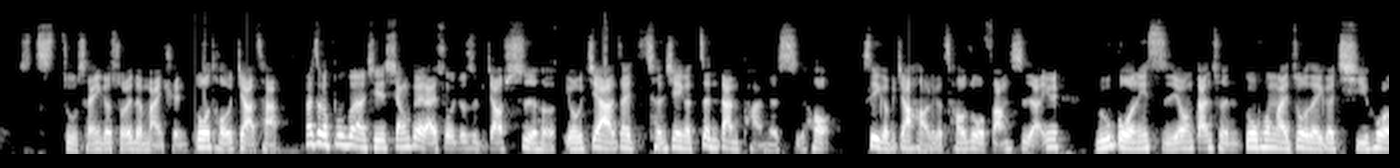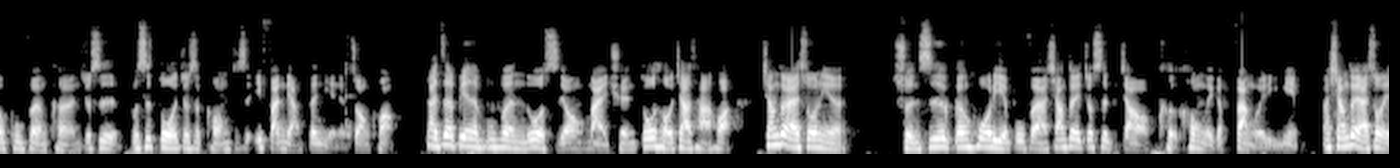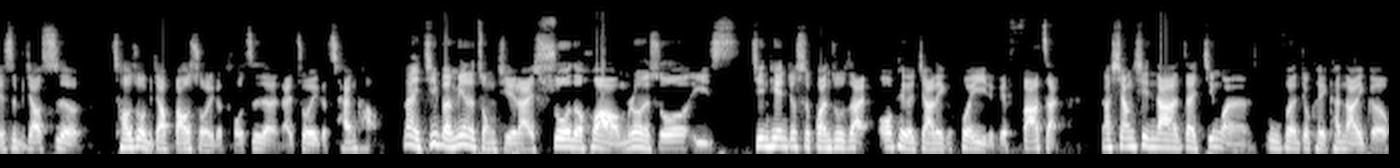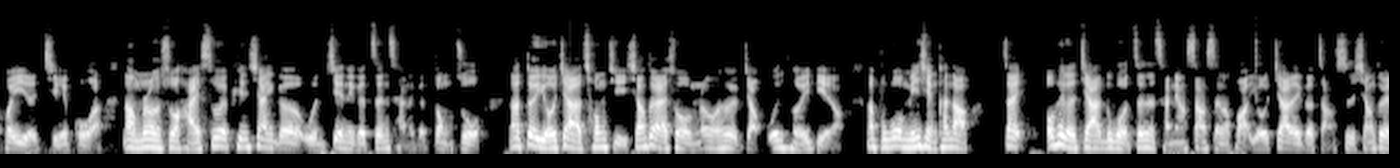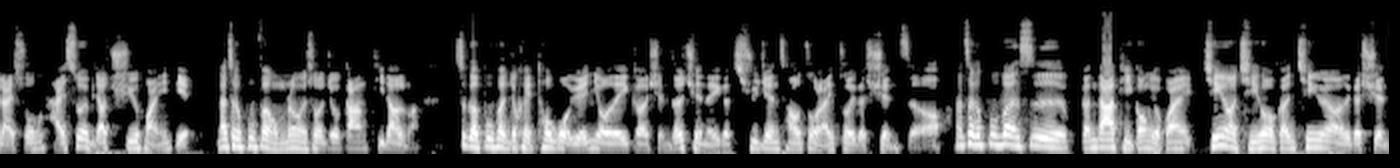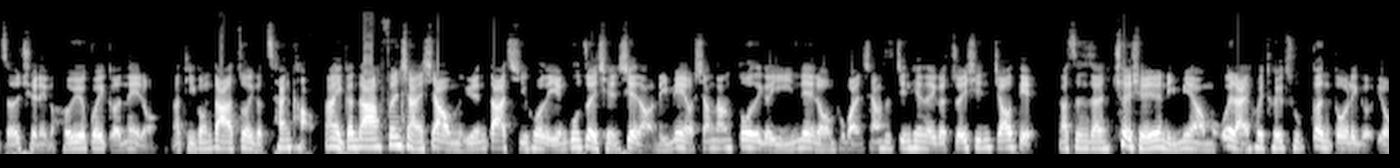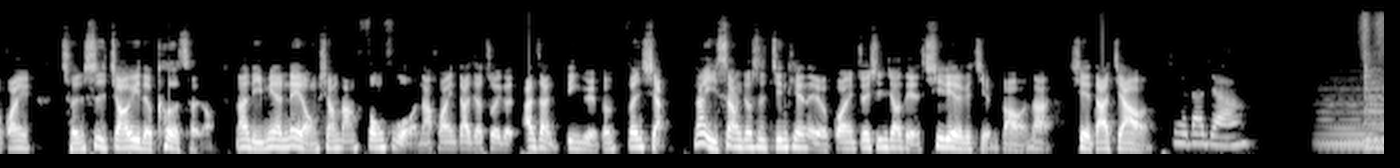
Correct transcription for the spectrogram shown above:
组成一个所谓的买权多头价差。那这个部分呢，其实相对来说就是比较适合油价在呈现一个震荡盘的时候，是一个比较好的一个操作方式啊。因为如果你使用单纯多空来做的一个期货的部分，可能就是不是多就是空，就是一翻两瞪眼的状况。那这边的部分，如果使用买权多头价差的话，相对来说你的损失跟获利的部分啊，相对就是比较可控的一个范围里面。那相对来说也是比较适合操作比较保守的一个投资人来做一个参考。那以基本面的总结来说的话，我们认为说以今天就是关注在 OPEC 加的一个会议的一个发展。那相信大家在今晚的部分就可以看到一个会议的结果啊。那我们认为说还是会偏向一个稳健的一个增产的一个动作。那对油价的冲击相对来说，我们认为会比较温和一点哦。那不过明显看到，在 OPEC 加如果真的产量上升的话，油价的一个涨势相对来说还是会比较趋缓一点。那这个部分我们认为说，就刚刚提到的嘛。这个部分就可以透过原油的一个选择权的一个区间操作来做一个选择哦。那这个部分是跟大家提供有关于轻油期货跟轻原油的一个选择权的一个合约规格内容，那提供大家做一个参考。那也跟大家分享一下我们元大期货的研估最前线啊，里面有相当多的一个影音内容，不管像是今天的一个追新焦点，那甚至在雀学院里面啊，我们未来会推出更多的一个有关于城市交易的课程哦。那里面的内容相当丰富哦，那欢迎大家做一个按赞、订阅跟分享。那以上就是今天的有关于最新焦点系列的一个简报，那谢谢大家哦，谢谢大家。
